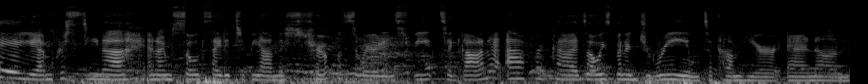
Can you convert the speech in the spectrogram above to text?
Hey, I'm Christina, and I'm so excited to be on this trip with Samaritan's Feet to Ghana, Africa. It's always been a dream to come here, and um,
